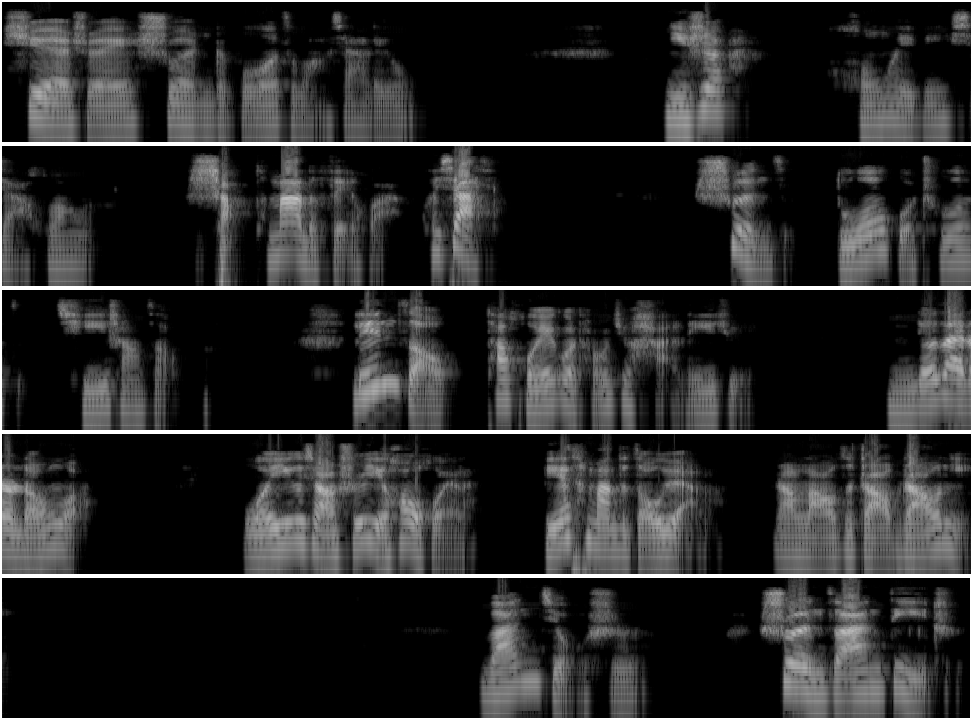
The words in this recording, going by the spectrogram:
血水顺着脖子往下流。你是红卫兵吓慌了。少他妈的废话，快下去！顺子夺过车子，骑上走了。临走，他回过头去喊了一句：“你就在这等我，我一个小时以后回来，别他妈的走远了，让老子找不着你。”晚九时，顺子按地址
